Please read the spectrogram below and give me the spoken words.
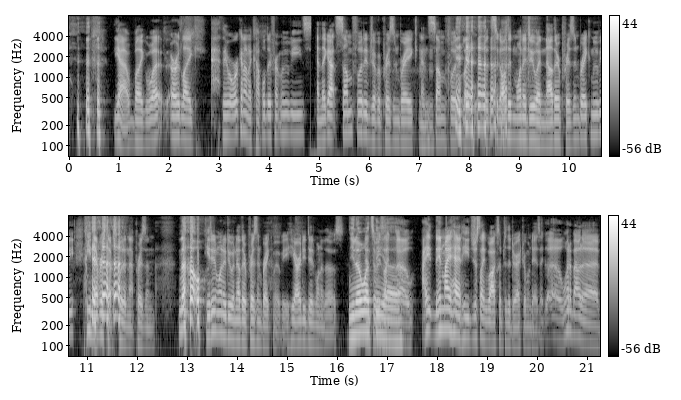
yeah, like what, or like they were working on a couple different movies, and they got some footage of a prison break and some foot. Like, but Seagal didn't want to do another prison break movie. He never steps foot in that prison. No, He didn't want to do another prison break movie. He already did one of those. you know what? and so the, he's like, uh, "Oh, I." In my head, he just like walks up to the director one day. He's like, "Oh, what about a,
